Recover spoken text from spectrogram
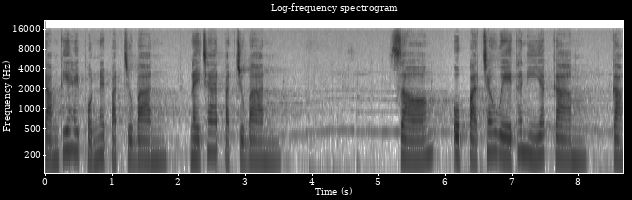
กรรมที่ให้ผลในปัจจุบัน ในชาติปัจจุบัน 2. อุปัชชเวทนียกรรม กรรม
